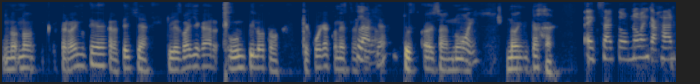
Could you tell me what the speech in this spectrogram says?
No, no, Ferrari no tiene estrategia, y les va a llegar un piloto que juega con estrategia, Claro. pues, o sea, no, Muy. no encaja. Exacto, no va a encajar,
